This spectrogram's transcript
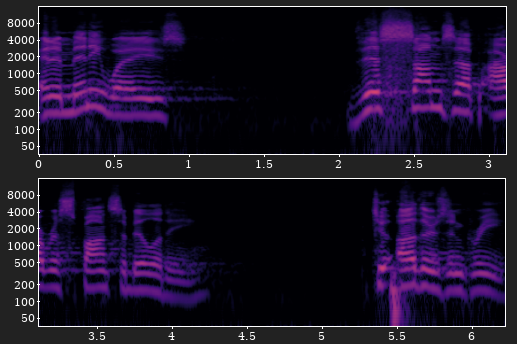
And in many ways, this sums up our responsibility to others in grief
